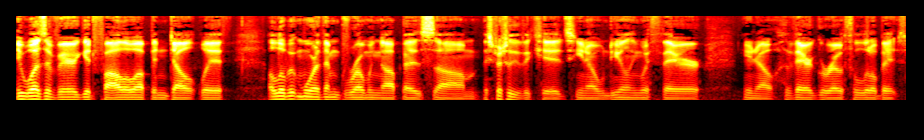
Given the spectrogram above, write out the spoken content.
it was a very good follow up and dealt with a little bit more of them growing up as um, especially the kids you know dealing with their you know their growth a little bit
